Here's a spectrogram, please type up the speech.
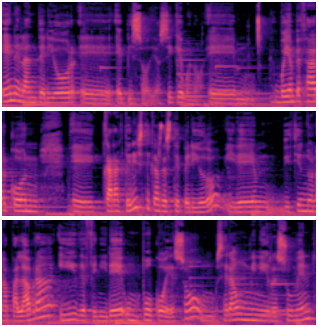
en el anterior eh, episodio. Así que bueno, eh, voy a empezar con eh, características de este periodo. Iré diciendo una palabra y definiré un poco eso. Será un mini resumen.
